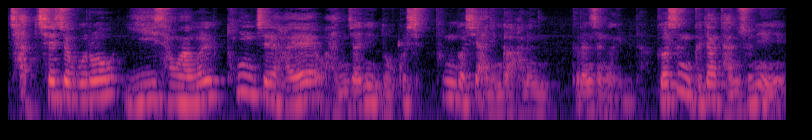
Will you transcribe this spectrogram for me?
자체적으로 이 상황을 통제하에 완전히 놓고 싶은 것이 아닌가 하는 그런 생각입니다. 그것은 그냥 단순히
